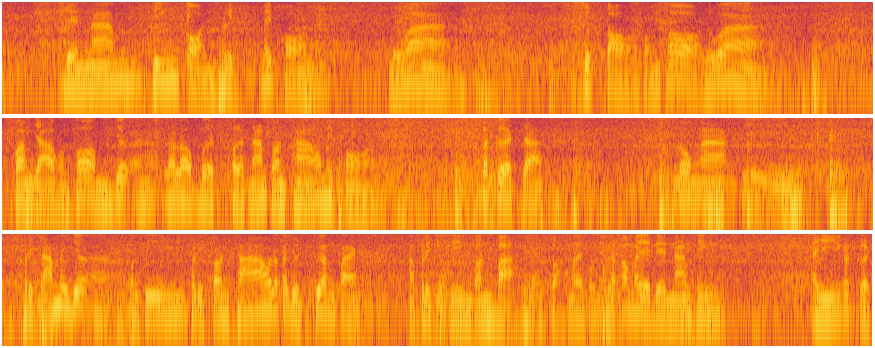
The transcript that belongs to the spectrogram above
ำเดินน้ำทิ้งก่อนผลิตไม่พอนะหรือว่าจุดต่อของท่อหรือว่าความยาวของท่อมันเยอะนะฮะแล้วเราเปิดเปิดน้ำตอนเช้าไม่พอ จะเกิดจากโรงงานที่ผลิตน้ำไม่เยอะฮะบางทีผลิตตอนเช้าแล้วก็หยุดเครื่องไปผลิตอีกทีตอนบ่ายสองอะไรพวกนี้แล้วก็ไม่ได้เดินน้ำทิ้ง ไอ้อย่างนี้ก็เกิด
